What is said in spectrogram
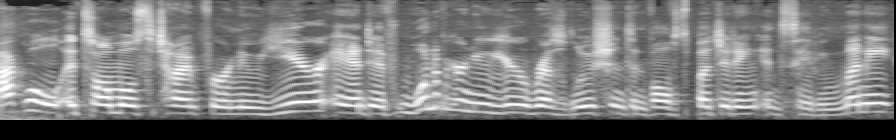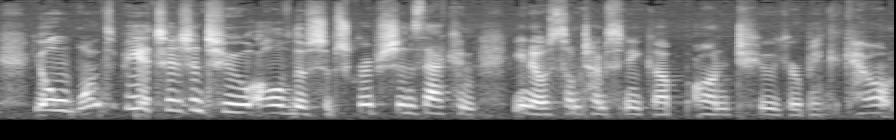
back. Well, it's almost time for a new year, and if one of your new year resolutions involves budgeting and saving money, you'll want to pay attention to all of those subscriptions that can, you know, sometimes sneak up onto your bank account.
